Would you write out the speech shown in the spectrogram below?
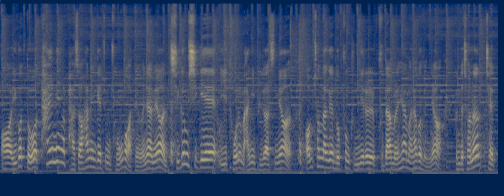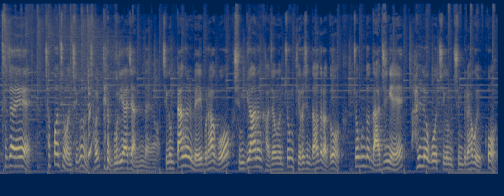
어, 이것도 타이밍을 봐서 하는 게 좀 좋은 것 같아요. 왜냐하면 지금 시기에 이 돈을 많이 빌려왔으면 엄청나게 높은 금리를 부담을 해야만 하거든요. 그런데 저는 제 투자의 첫 번째 원칙은 절대 무리하지 않는다요. 지금 땅을 매입을 하고 준비하는 과정은 좀 길어진다 하더라도 조금 더 나중에 하려고 지금 준비를 하고 있고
